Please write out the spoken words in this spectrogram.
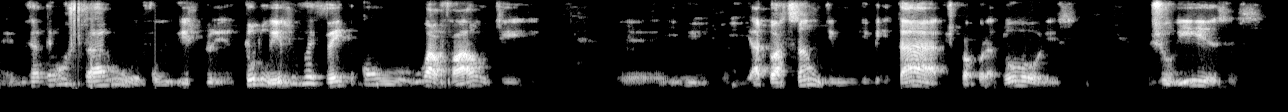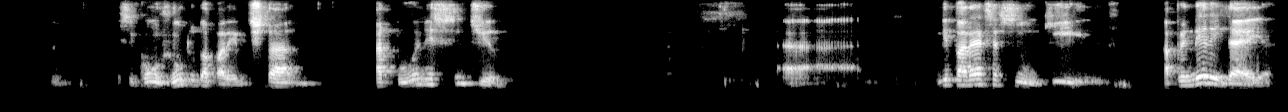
eles já demonstraram, isso, tudo isso foi feito com o aval de, de, de atuação de, de militares, procuradores, juízes. Esse conjunto do aparelho de Estado atua nesse sentido. Ah, me parece assim que a primeira ideia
